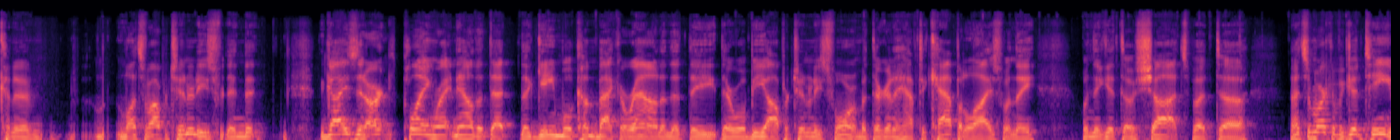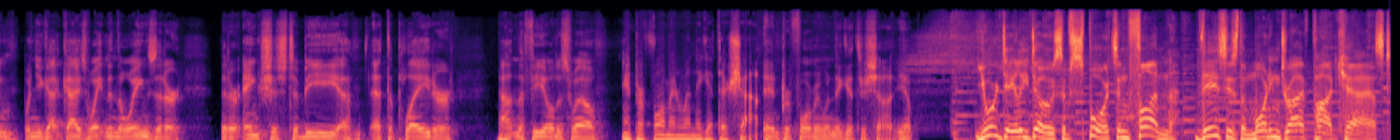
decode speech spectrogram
kind of lots of opportunities, for, and the, the guys that aren't playing right now, that that the game will come back around, and that the there will be opportunities for them, but they're going to have to capitalize when they when they get those shots. But uh, that's a mark of a good team when you got guys waiting in the wings that are that are anxious to be uh, at the plate or out in the field as well And performing when they get their shot. and performing when they get their shot. Yep. Your daily dose of sports and fun. This is the Morning Drive Podcast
